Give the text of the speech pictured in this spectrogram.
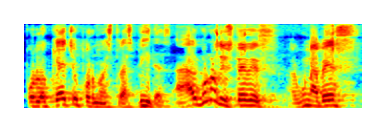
por lo que ha hecho por nuestras vidas. ¿Alguno de ustedes alguna vez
